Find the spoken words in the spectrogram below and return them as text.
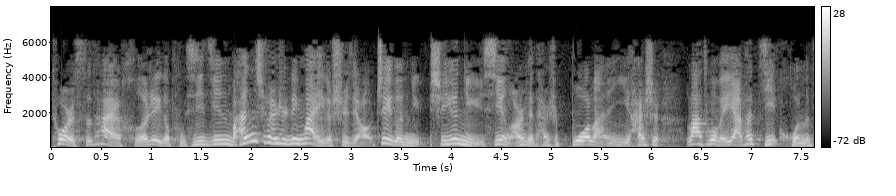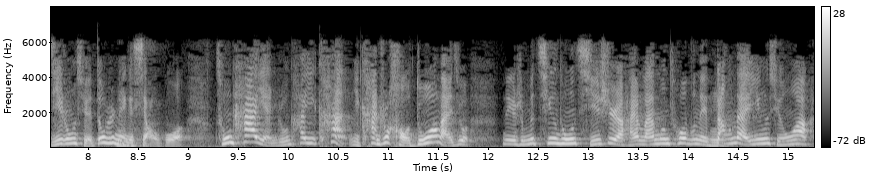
托尔斯泰和这个普希金完全是另外一个视角。这个女是一个女性，而且她是波兰裔，还是拉脱维亚，她几混了几种血，都是那个小国。从她眼中，她一看，你看出好多来，就那个什么青铜骑士啊，还有莱蒙托夫那当代英雄啊，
